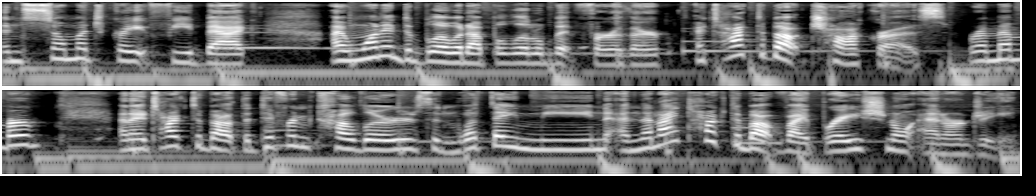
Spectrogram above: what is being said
and so much great feedback. I wanted to blow it up a little bit further. I talked about chakras, remember? And I talked about the different colors and what they mean. And then I talked about vibrational energy.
